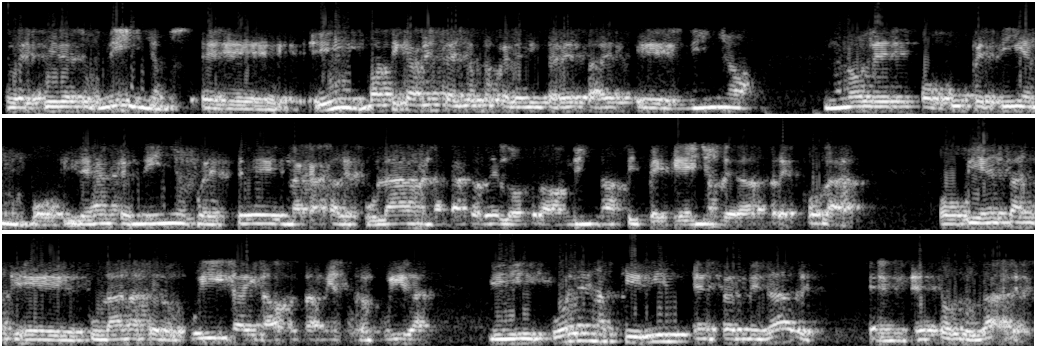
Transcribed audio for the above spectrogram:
descuide a sus niños. Eh, y básicamente a ellos lo que les interesa es que el niño no les ocupe tiempo y dejan que el niño pues esté en la casa de fulano, en la casa del otro, a un niño así pequeño de edad preescolar o piensan que fulana se lo cuida y la otra también se lo cuida y pueden adquirir enfermedades en estos lugares,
